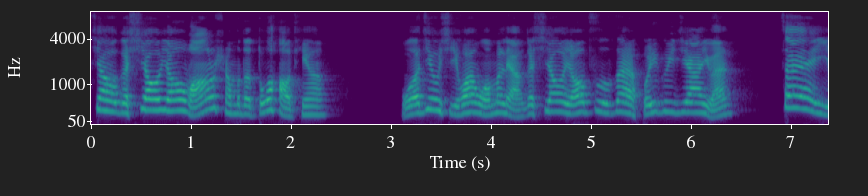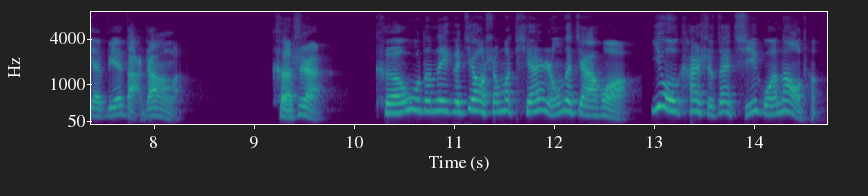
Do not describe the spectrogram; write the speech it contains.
叫个逍遥王什么的多好听，我就喜欢我们两个逍遥自在，回归家园，再也别打仗了。可是，可恶的那个叫什么田荣的家伙又开始在齐国闹腾。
